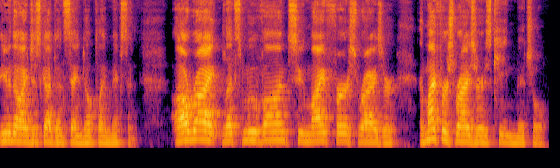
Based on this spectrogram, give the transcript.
Even though I just got done saying don't play Mixon. All right, let's move on to my first riser. And my first riser is Keaton Mitchell.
